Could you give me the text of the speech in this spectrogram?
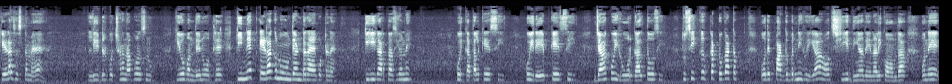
ਕਿਹੜਾ ਸਿਸਟਮ ਹੈ? ਲੀਡਰ ਪੁੱਛਣ ਨਾ ਪੁਲਿਸ ਨੂੰ ਕਿ ਉਹ ਬੰਦੇ ਨੂੰ ਉੱਥੇ ਕਿਨੇ ਕਿਹੜਾ ਕਾਨੂੰਨ ਦੇ ਅੰਡਰ ਐ ਕੁੱਟਣਾ ਕੀ ਕਰਤਾ ਸੀ ਉਹਨੇ? ਕੋਈ ਕਤਲ ਕੇਸ ਸੀ, ਕੋਈ ਰੇਪ ਕੇਸ ਸੀ ਜਾਂ ਕੋਈ ਹੋਰ ਗਲਤ ਹੋ ਸੀ? ਤੁਸੀਂ ਇੱਕ ਘੱਟੋ ਘੱਟ ਉਹਦੇ ਪੱਗ ਬੰਨੀ ਹੋਈ ਆ, ਉਹ ਸ਼ਹੀਦੀਆਂ ਦੇਣ ਵਾਲੀ ਕੌਮ ਦਾ, ਉਹਨੇ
